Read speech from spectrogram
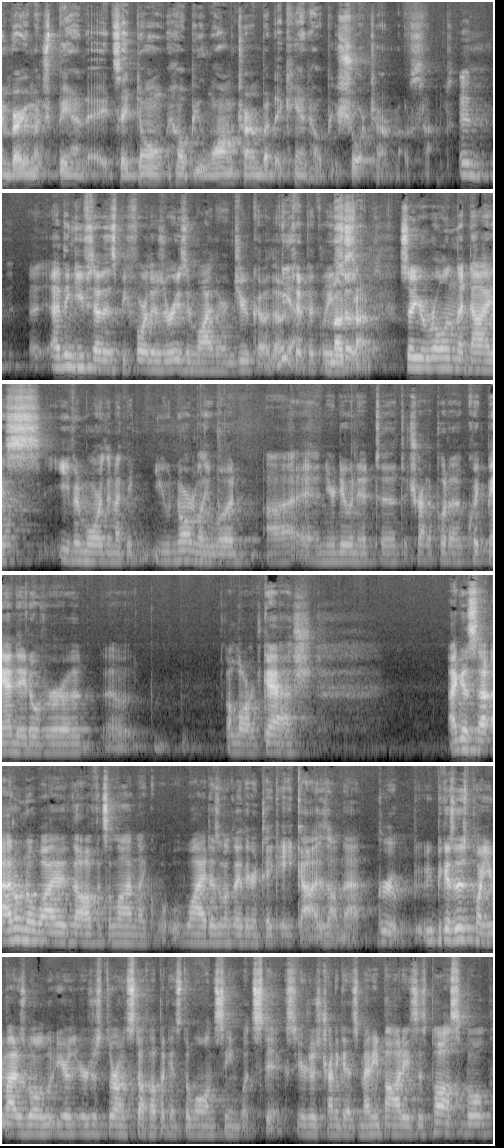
and very much band aids. They don't help you long term, but they can help you short term most times. And I think you've said this before. There's a reason why they're in JUCO though. Yeah, typically, most so, times. So you're rolling the dice even more than I think you normally would, uh, and you're doing it to, to try to put a quick band aid over a, a, a, large gash. I guess I, don't know why the offensive line, like, why it doesn't look like they're going to take eight guys on that group. Because at this point, you might as well, you're, you're just throwing stuff up against the wall and seeing what sticks. You're just trying to get as many bodies as possible.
